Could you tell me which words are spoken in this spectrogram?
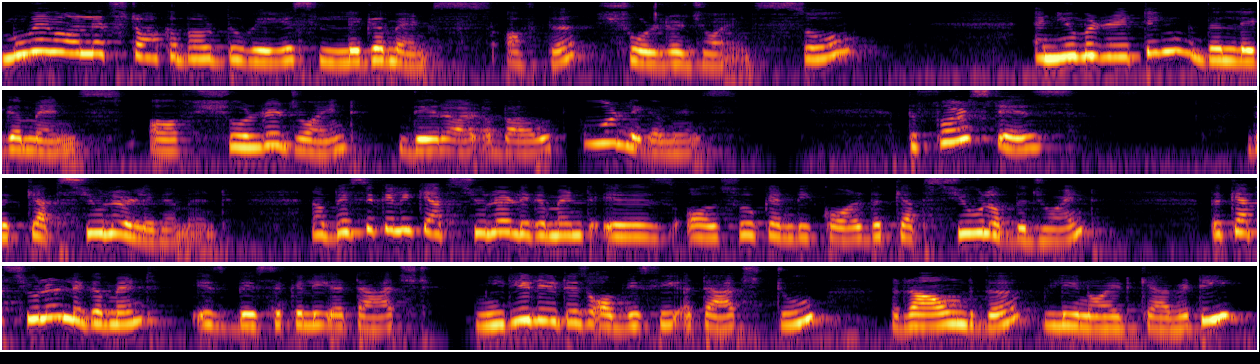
Moving on, let's talk about the various ligaments of the shoulder joints. So, enumerating the ligaments of shoulder joint, there are about four ligaments. The first is the capsular ligament. Now, basically, capsular ligament is also can be called the capsule of the joint. The capsular ligament is basically attached. Medially, it is obviously attached to round the glenoid cavity,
